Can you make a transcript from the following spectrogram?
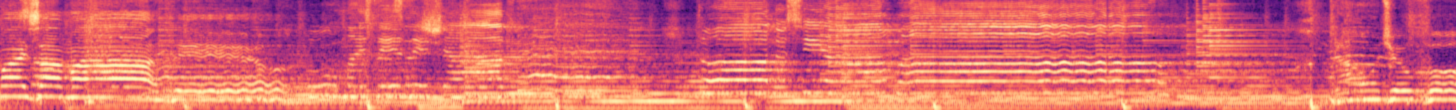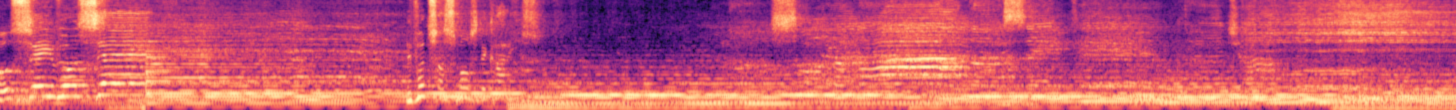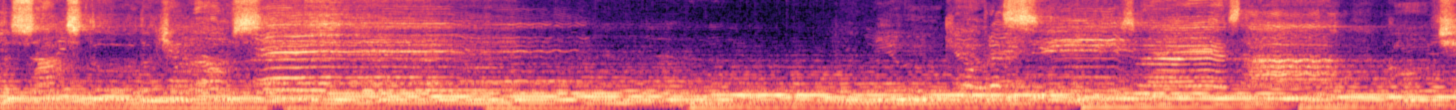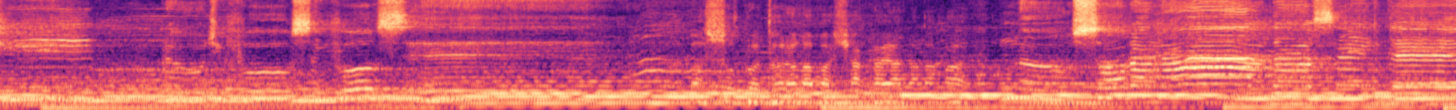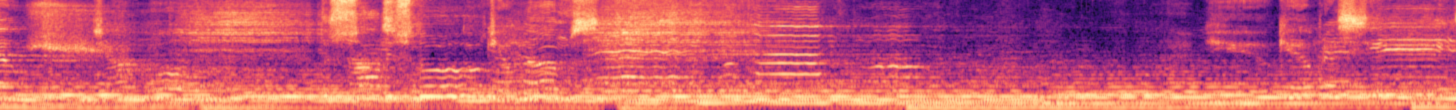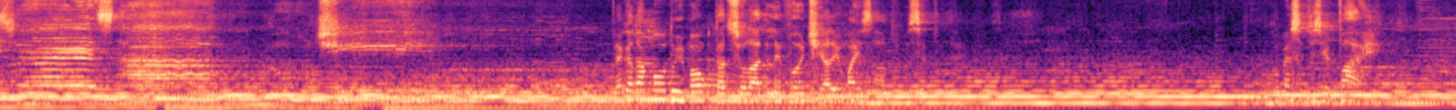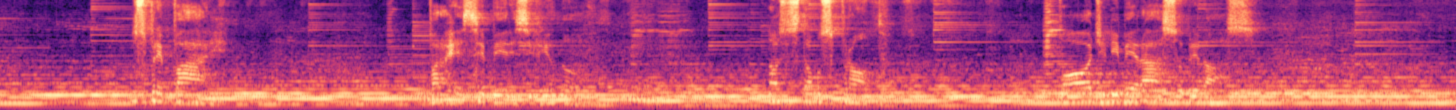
Mais amável. Está do seu lado levante ela o mais alto que você puder. Começa a dizer, Pai, nos prepare para receber esse vinho novo. Nós estamos prontos. Pode liberar sobre nós.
